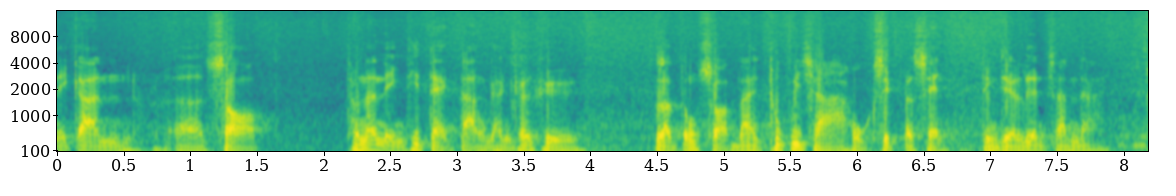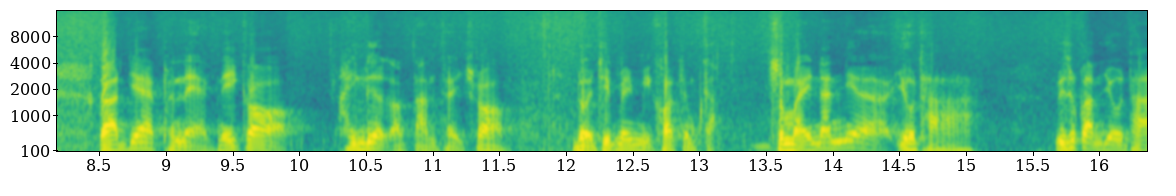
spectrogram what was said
ในการออสอบเท่านั้นเองที่แตกต่างกันก็คือ เราต้องสอบได้ทุกวิชา 60%ถึงจะเลื่อนชั้นได้ การแยกแผนกนี่ก็ให้เลือกเอาตามใจชอบ โดยที่ไม่มีข้อจำกัด สมัยนั้นเนี่ยโยธา วิศวกรรมโยธา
